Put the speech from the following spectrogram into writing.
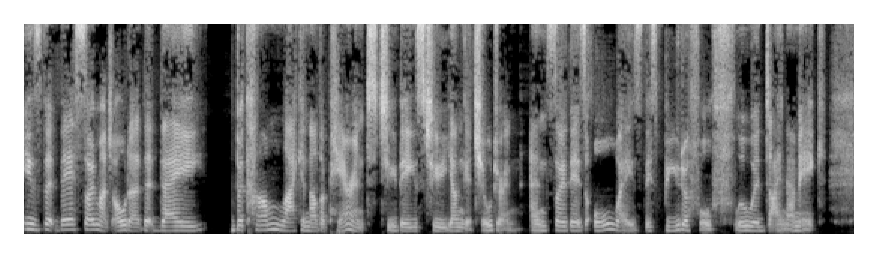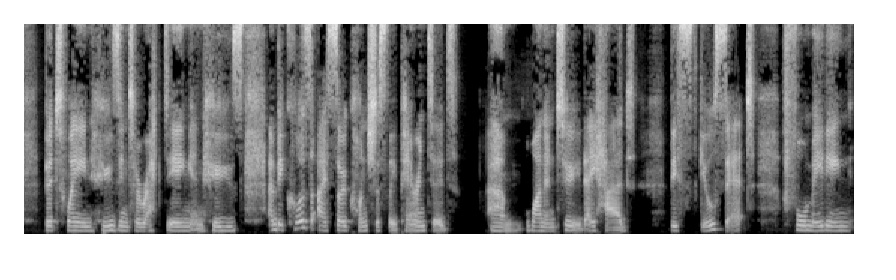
Is that they're so much older that they become like another parent to these two younger children. And so there's always this beautiful fluid dynamic between who's interacting and who's, and because I so consciously parented um, one and two, they had this skill set for meeting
